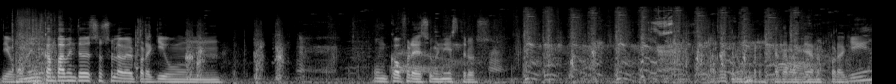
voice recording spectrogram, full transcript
Digo, cuando hay un campamento de eso suele haber por aquí un... un cofre de suministros. Por aquí.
